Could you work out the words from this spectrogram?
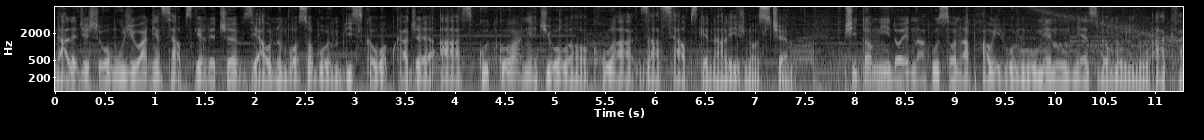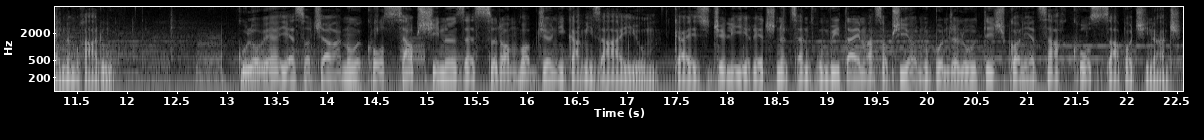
Dzieje o używanie serbskiej rycze w zjawnym osobowym blisko łopkadze a skutkowanie dziłowego kruha za serbskie należności. Przytomni dojednachu so na prawidłową umienu mjez domowinu a krajnym radu. Kulowie je so wczera nowy kurs serbszczyny ze sydom obdzielnikami zahajił. Kaj zdzieli Rieczny Centrum Witaj ma so tyż w koniecach kurs zapoczynać.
